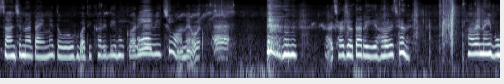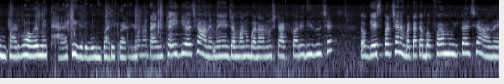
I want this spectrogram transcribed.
સાંજના ટાઈમે તો બધી ખરીદી હું કરી આવી છું અને પાછા જતા રહીએ. હવે છે ને હવે નહીં બૂમ પાડવું. હવે મેં થાકી ગઈ બૂમ પાડી પાડીને. ટાઈમ થઈ ગયો છે અને મેં જમવાનું બનાવવાનું સ્ટાર્ટ કરી દીધું છે. તો ગેસ પર છે ને બટાકા બફવા મૂક્યા છે અને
